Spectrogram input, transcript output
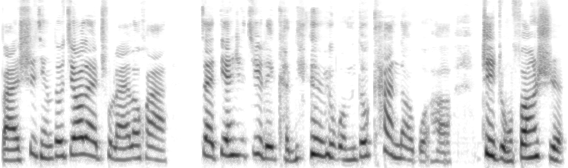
把事情都交代出来的话，在电视剧里肯定 我们都看到过哈，这种方式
